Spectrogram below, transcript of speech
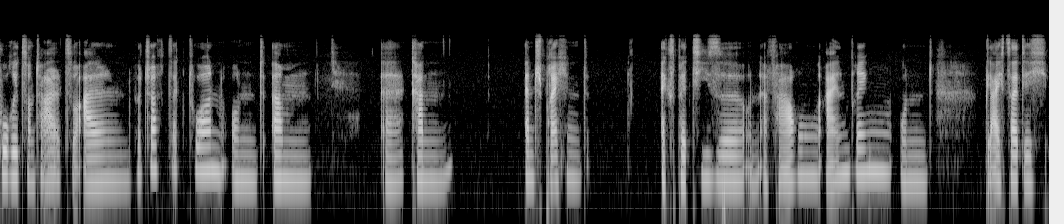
horizontal zu allen Wirtschaftssektoren und ähm, äh, kann entsprechend Expertise und Erfahrungen einbringen und gleichzeitig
